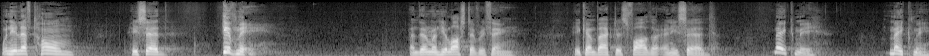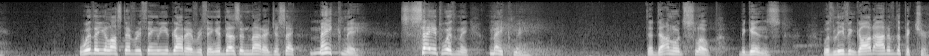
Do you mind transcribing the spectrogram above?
When he left home, he said, Give me. And then when he lost everything, he came back to his father and he said, Make me. Make me. Whether you lost everything or you got everything, it doesn't matter. Just say, Make me. Say it with me. Make me. The downward slope begins with leaving God out of the picture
